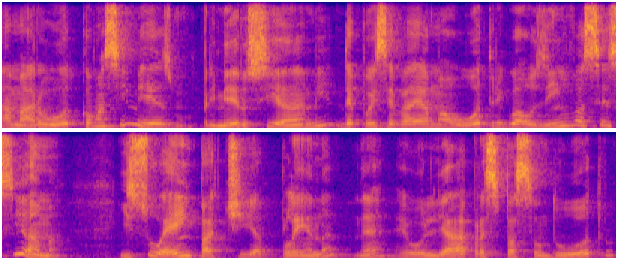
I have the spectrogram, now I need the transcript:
amar o outro como a si mesmo. Primeiro se ame, depois você vai amar o outro igualzinho você se ama. Isso é empatia plena, né? É olhar para a situação do outro,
